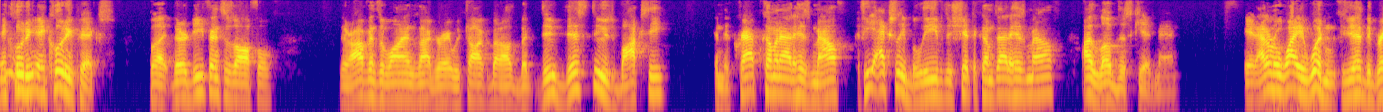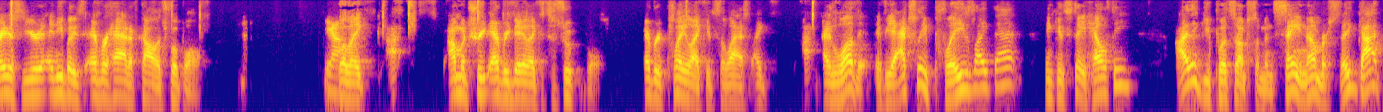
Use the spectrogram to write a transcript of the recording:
including including picks. But their defense is awful. Their offensive line is not great. We've talked about all, but dude, this dude's boxy, and the crap coming out of his mouth. If he actually believes the shit that comes out of his mouth, I love this kid, man. And I don't know why he wouldn't, because he had the greatest year anybody's ever had of college football. yeah, But like, I, I'm gonna treat every day like it's a Super Bowl. Every play like it's the last. Like, I, I love it. If he actually plays like that and can stay healthy, I think he puts up some insane numbers. They got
